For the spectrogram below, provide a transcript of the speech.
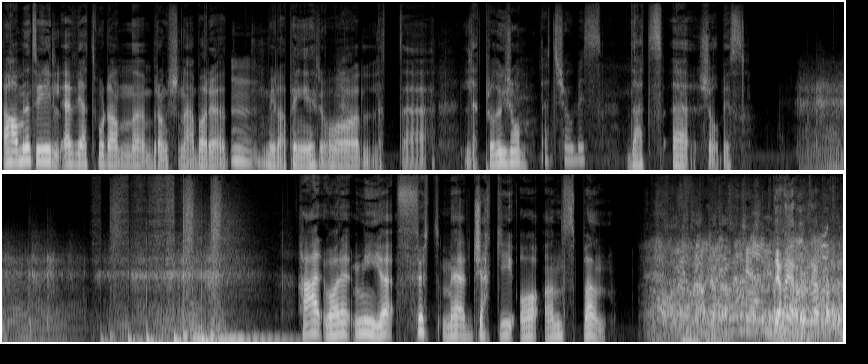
jeg har mine tvil. Jeg vet hvordan eh, bransjen er bare Mm. mye ha penger og lett, uh, lett produksjon. That's showbiz. That's uh, showbiz. Her var det mye futt med Jackie og Unspun. Det har jeg hørt. Jeg prater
